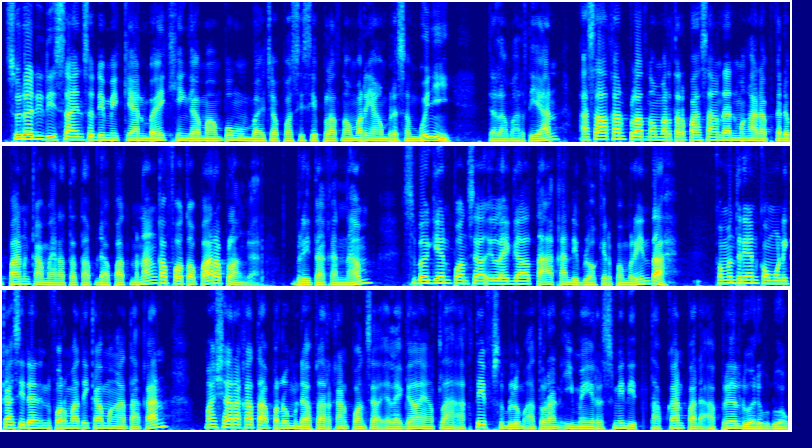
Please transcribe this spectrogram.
sudah didesain sedemikian baik hingga mampu membaca posisi plat nomor yang bersembunyi. Dalam artian, asalkan plat nomor terpasang dan menghadap ke depan, kamera tetap dapat menangkap foto para pelanggar. Berita ke-6, sebagian ponsel ilegal tak akan diblokir pemerintah. Kementerian Komunikasi dan Informatika mengatakan, masyarakat tak perlu mendaftarkan ponsel ilegal yang telah aktif sebelum aturan email resmi ditetapkan pada April 2020.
